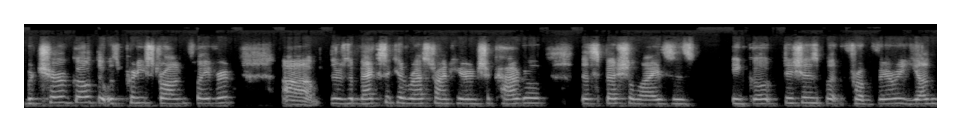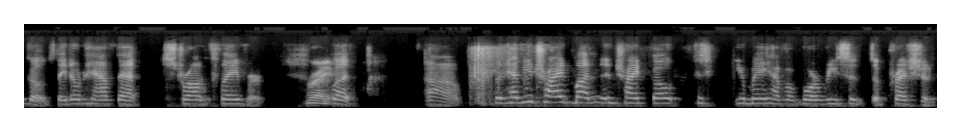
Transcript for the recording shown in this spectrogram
mature goat that was pretty strong flavored. Um, there's a Mexican restaurant here in Chicago that specializes in goat dishes, but from very young goats. They don't have that strong flavor. Right. But uh, but have you tried mutton and tried goat? Because you may have a more recent impression.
